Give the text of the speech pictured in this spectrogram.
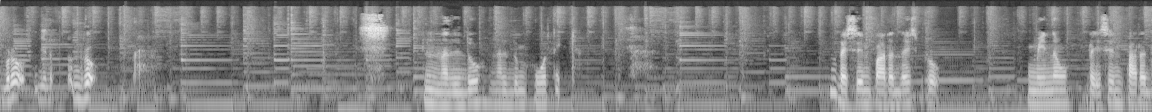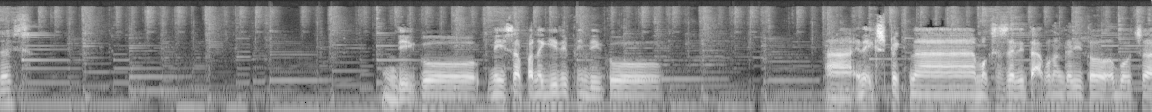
Bro, bro. Naldo, Naldo putik. Rest paradise bro. Minaw, rest paradise. Hindi ko, ni sa panaginip, hindi ko ah ina-expect na magsasalita ako ng ganito about sa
